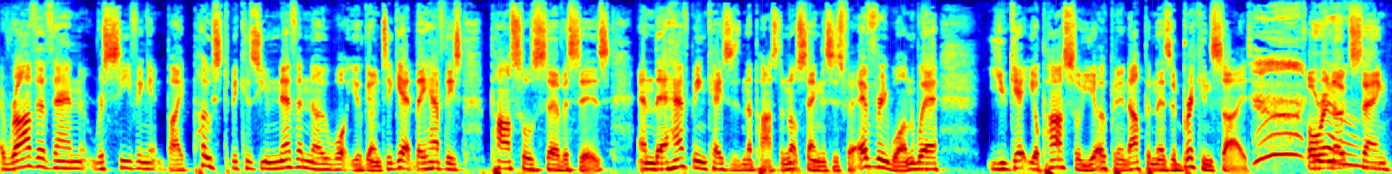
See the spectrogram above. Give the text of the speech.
rather than receiving it by post because you never know what you're going to get. They have these parcel services, and there have been cases in the past. I'm not saying this is for everyone where you get your parcel, you open it up, and there's a brick inside, or a note saying.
